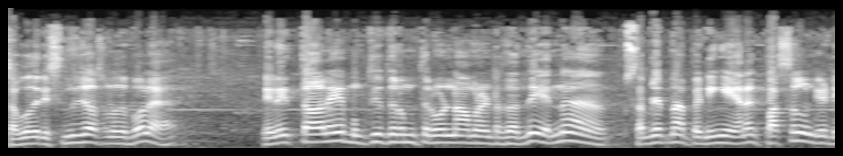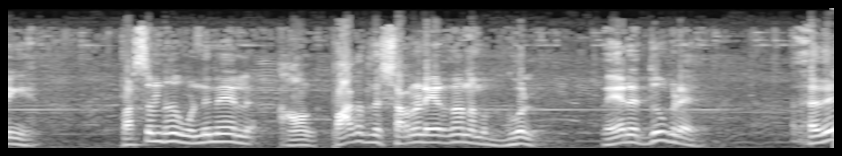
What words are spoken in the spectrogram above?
சகோதரி சிந்துஜா சொன்னது போல் நினைத்தாலே முக்தி தரும் திருவண்ணாமலைன்றது வந்து என்ன சப்ஜெக்ட்னா இப்போ நீங்கள் எனக்கு பர்சனல் கேட்டீங்க. பர்சன்றது ஒன்றுமே இல்லை. அவன் பாதத்தில் சரணடைகிறது தான் நமக்கு கோல் வேறு எதுவும் கிடையாது. அதாவது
